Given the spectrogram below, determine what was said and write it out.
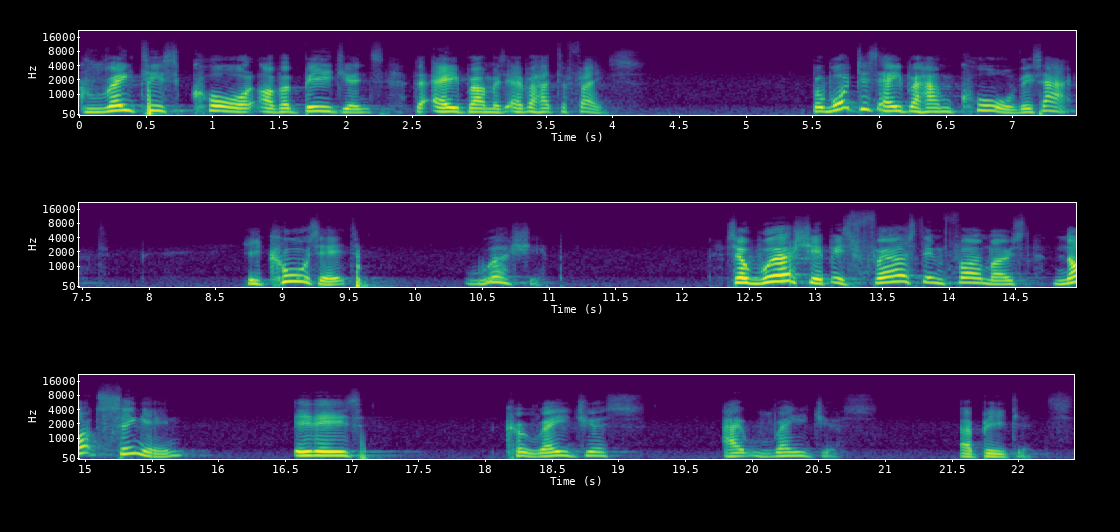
greatest call of obedience that Abraham has ever had to face. But what does Abraham call this act? He calls it worship. So, worship is first and foremost not singing, it is courageous, outrageous obedience.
